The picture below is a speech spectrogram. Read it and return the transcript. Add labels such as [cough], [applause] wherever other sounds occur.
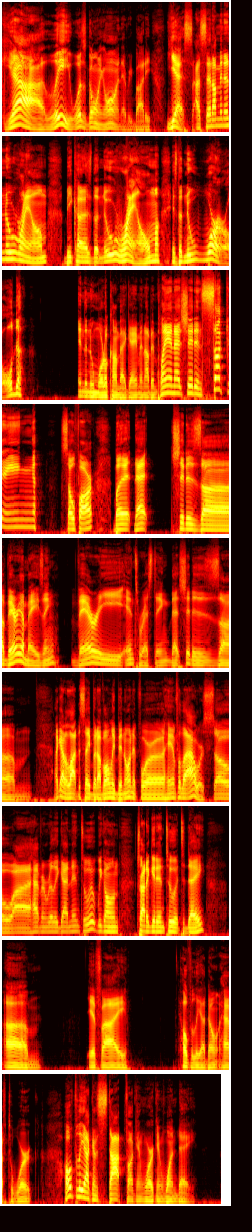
Golly, what's going on, everybody? Yes, I said I'm in a new realm because the new realm is the new world in the new Mortal Kombat game, and I've been playing that shit and sucking so far, but that shit is uh very amazing, very interesting. That shit is um I got a lot to say, but I've only been on it for a handful of hours, so I haven't really gotten into it. We gonna try to get into it today. Um, if I, hopefully, I don't have to work. Hopefully, I can stop fucking working one day.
